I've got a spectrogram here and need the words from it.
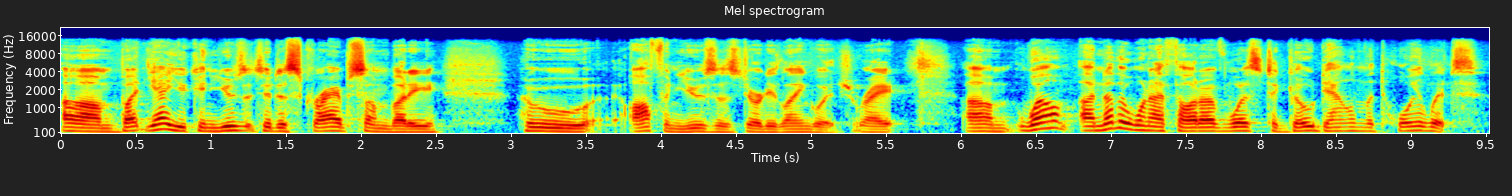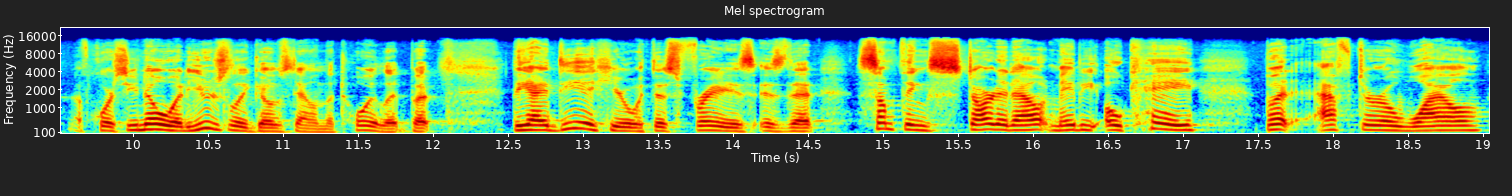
Um, but yeah, you can use it to describe somebody who often uses dirty language, right? Um, well, another one I thought of was to go down the toilet. Of course, you know it usually goes down the toilet, but the idea here with this phrase is that something started out maybe okay, but after a while,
